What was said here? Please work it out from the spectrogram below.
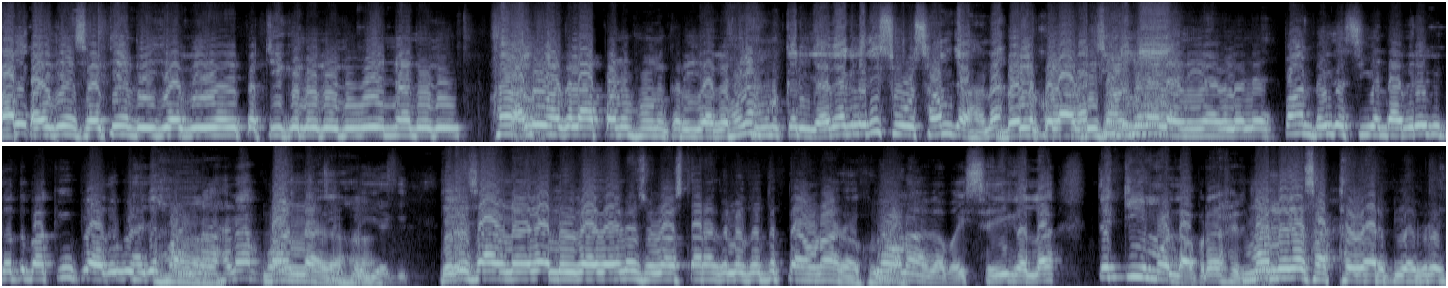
ਆਪਾਂ ਇਹਦੀਆਂ ਸਹਿਤੀਆਂ ਦੇ ਜਾ ਵੀ ਇਹ 25 ਕਿਲੋ ਦੇ ਦੂ ਇਹ ਇੰਨਾ ਦੇ। ਦੂ ਕੱਲ ਨੂੰ ਅਗਲਾ ਆਪਾਂ ਨੂੰ ਫੋਨ ਕਰੀ ਜਾਵੇ ਹਨਾ? ਹੁਣ ਕਰੀ ਜਾਵੇ ਅਗਲੇ ਦੀ ਸੋਚ ਸਮਝ ਆ ਹਨਾ? ਬਿਲਕੁਲ ਆਪਦੀ ਸਮਝ ਨਾਲ ਲੈਣੀ ਆ ਅਗਲੇ ਨੇ। ਭਾਂਡਾ ਹੀ ਦੱਸੀ ਜਾਂਦਾ ਵੀਰੇ ਵੀ ਦੁੱਧ ਬਾਕੀ ਵੀ ਪਿਆ ਦੂਗੀ ਹਜੇ ਬਣਨਾ ਹਨਾ? ਹੈਗਾ, ਪਈ ਹੈਗੀ। ਜਿਹੜੇ ਹਿਸਾਬ ਨਾਲ ਇਹਦਾ ਲੇਵਾ ਗਿਆ ਇਹਨੇ 16 17 ਕਿਲੋ ਦੁੱਧ ਪਿਆਉਣਾ ਹੈਗਾ ਖੁੱਲਾ ਪਿਆਉਣਾ ਹੈਗਾ ਬਾਈ ਸਹੀ ਗੱਲ ਆ। ਤੇ ਕੀ ਮੁੱਲ ਆ ਭਰਾ ਫਿਰ ਮੁੱਲ ਦਾ 60000 ਰੁਪਇਆ ਵੀਰੇ।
